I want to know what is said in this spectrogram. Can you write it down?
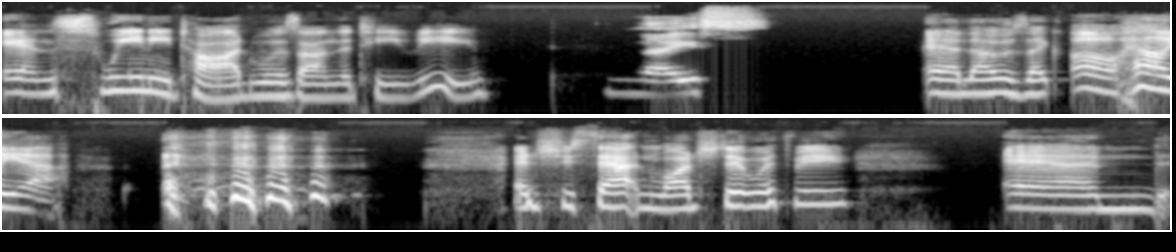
and Sweeney Todd was on the TV Nice. and I was like, "Oh, hell yeah." and she sat and watched it with me and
